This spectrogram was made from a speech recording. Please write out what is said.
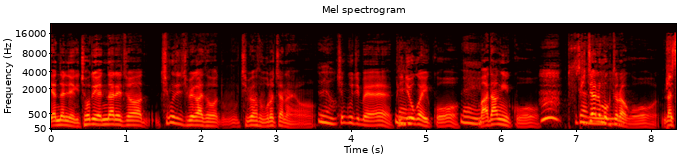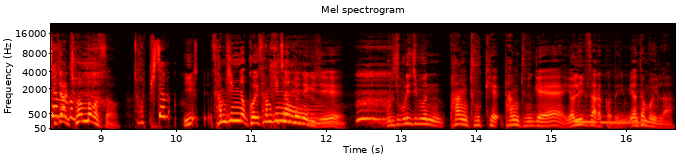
옛날 얘기. 저도 옛날에 저 친구들 집에 가서 집에 가서 울었잖아요. 왜요? 친구 집에 비디오가 있고 네. 마당이 있고 부자네. 피자를 먹더라고. 나 피자 피자를 먹어- 처음 먹었어. 저 피자 이 30년 거의 30년 전. 얘기지. 우리 집 우리 집은 방 두 개 방 두개 연립 음. 살았거든. 연탄 보일라.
